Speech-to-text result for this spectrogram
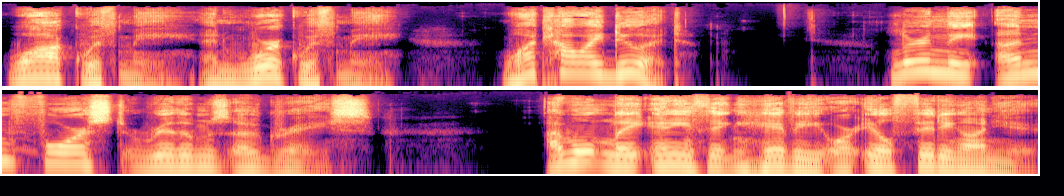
Walk with me and work with me Watch how I do it. Learn the unforced rhythms of grace. I won't lay anything heavy or ill fitting on you.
